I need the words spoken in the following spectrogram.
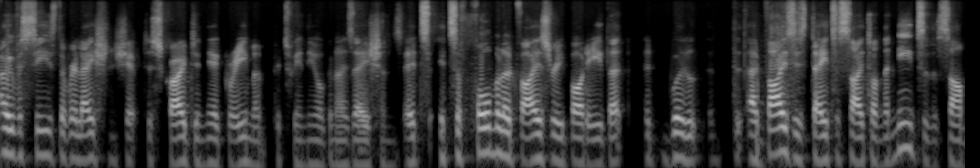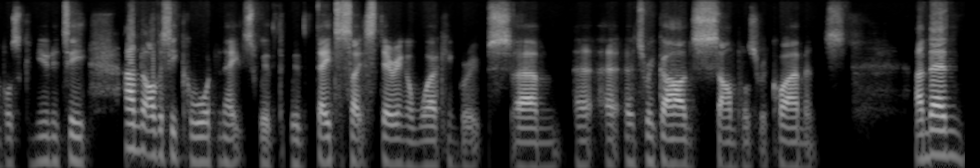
oversees the relationship described in the agreement between the organizations. It's, it's a formal advisory body that will advises DataCite on the needs of the samples community and obviously coordinates with, with DataCite steering and working groups um, uh, as regards samples requirements. And then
